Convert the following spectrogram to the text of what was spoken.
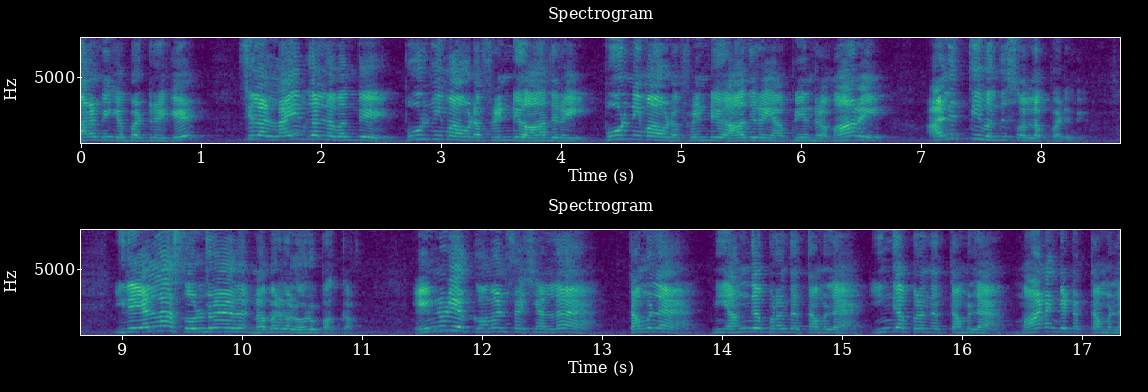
ஆரம்பிக்கப்பட்டிருக்கு. சில லைவ்கள்ல வந்து பூர்ணிமாவோட ஃப்ரெண்டு ஆதிரை பூர்ணிமாவோட ஃப்ரெண்டு ஆதிரை அப்படின்ற மாதிரி அழுத்தி வந்து சொல்லப்படுது. இதையெல்லாம் சொல்ற நபர்கள் ஒரு பக்கம். என்னுடைய கமெண்ட் செக்ஷன்ல தமிழ நீ அங்க பிறந்த தமிழ இங்க பிறந்த தமிழ மானங்கெட்ட தமிழ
